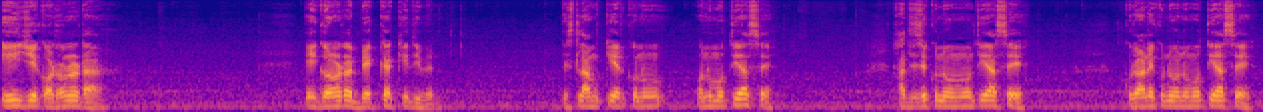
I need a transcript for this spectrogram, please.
এই যে ঘটনাটা, এই ঘটনাটার ব্যাখ্যা কী দিবেন? ইসলাম কি এর কোনো অনুমতি আছে? হাদিসে কোনো অনুমতি আছে? কোরআনে কোনো অনুমতি আছে?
